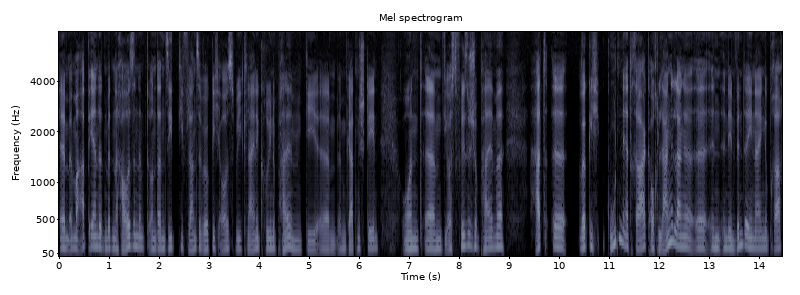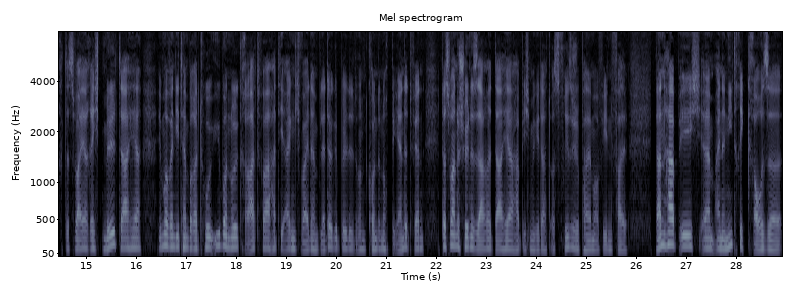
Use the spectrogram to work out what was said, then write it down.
ähm, immer aberntet mit nach Hause nimmt und dann sieht die Pflanze wirklich aus wie kleine grüne Palmen, die ähm, im Garten stehen. Und ähm, die ostfriesische Palme hat äh, wirklich guten Ertrag auch lange, lange äh, in, in den Winter hineingebracht. Das war ja recht mild, daher immer wenn die Temperatur über 0 Grad war, hat die eigentlich weiterhin Blätter gebildet und konnte noch beerntet werden. Das war eine schöne Sache, daher habe ich mir gedacht, ostfriesische Palme auf jeden Fall. Dann habe ich ähm, eine niedriggrause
